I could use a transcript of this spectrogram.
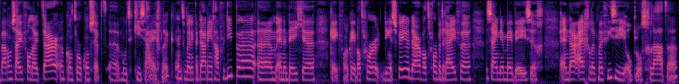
waarom zou je vanuit daar een kantoorconcept uh, moeten kiezen eigenlijk? En toen ben ik me daarin gaan verdiepen um, en een beetje keek van oké, wat voor dingen spelen daar, wat voor bedrijven zijn ermee bezig? En daar eigenlijk mijn visie op losgelaten.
